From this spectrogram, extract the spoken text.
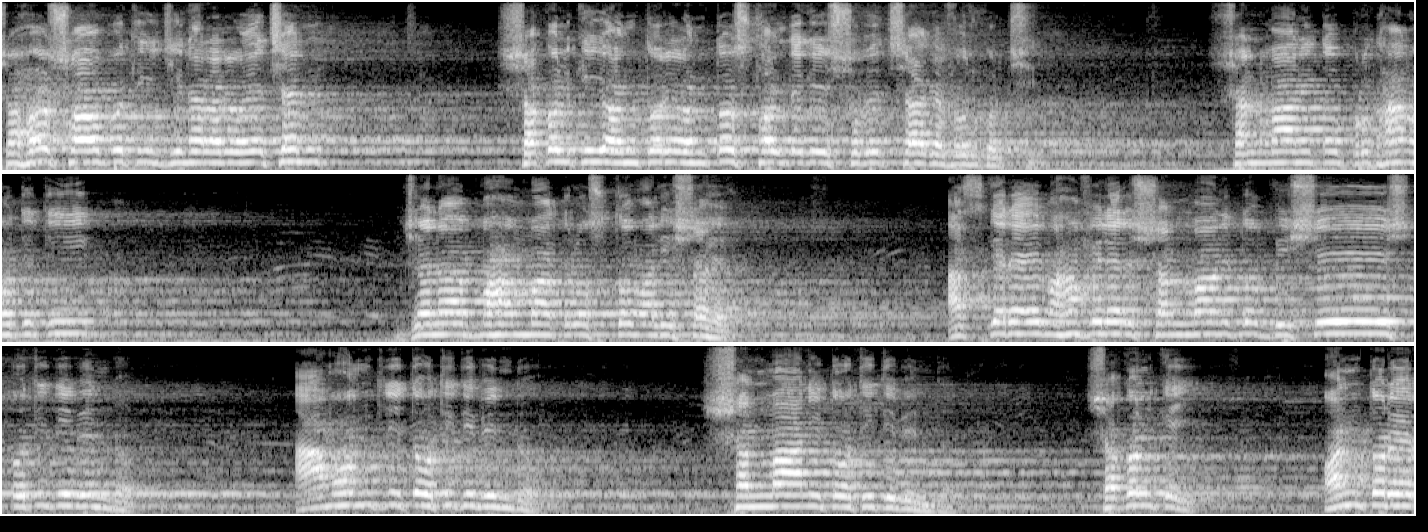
সহ সভাপতি যিনারা রয়েছেন, সকলকেই অন্তরের অন্তঃস্থল থেকে শুভেচ্ছা জ্ঞাপন করছি। সম্মানিত প্রধান অতিথি, জনাব মোহাম্মদ রোস্তম আলী সাহেব। আজকের এই মাহফিলের সম্মানিত বিশেষ অতিথিবৃন্দ, আমন্ত্রিত অতিথিবৃন্দ, সম্মানিত অতিথিবৃন্দ, সকলকেই অন্তরের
